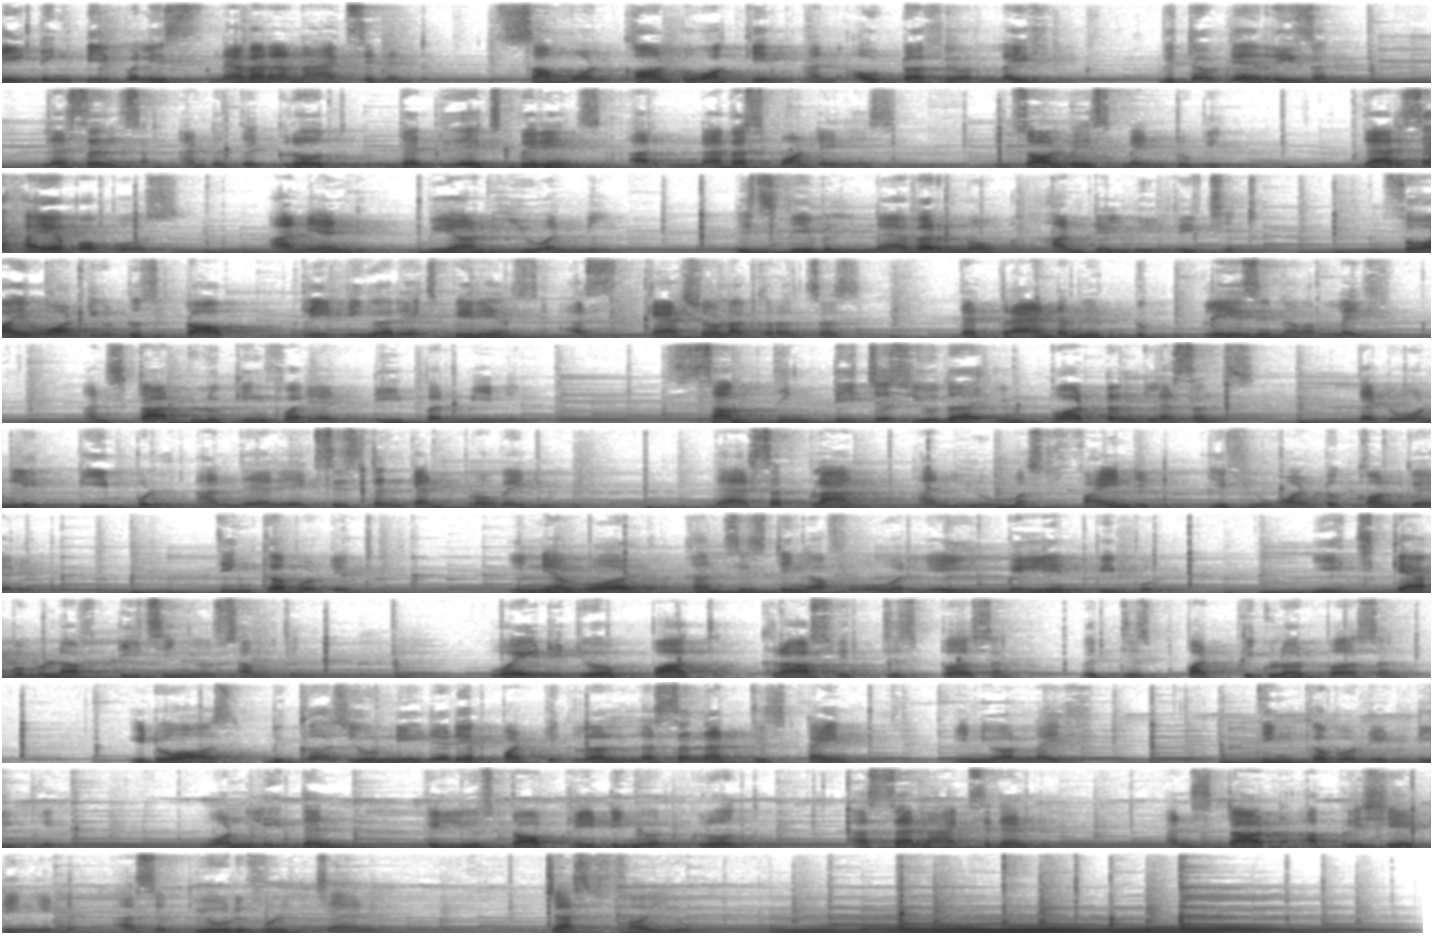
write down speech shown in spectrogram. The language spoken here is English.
Meeting people is never an accident. Someone can't walk in and out of your life without a reason. Lessons and the growth that you experience are never spontaneous. It's always meant to be. There is a higher purpose, an end beyond you and me, which we will never know until we reach it. So I want you to stop treating your experience as casual occurrences that randomly took place in our life and start looking for a deeper meaning. Something teaches you the important lessons that only people and their existence can provide you. There's a plan, and you must find it if you want to conquer it. Think about it. In a world consisting of over 8 billion people, each capable of teaching you something, why did your path cross with this person, with this particular person? It was because you needed a particular lesson at this time in your life. Think about it deeply. Only then will you stop treating your growth as an accident and start appreciating it as a beautiful journey just for you.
